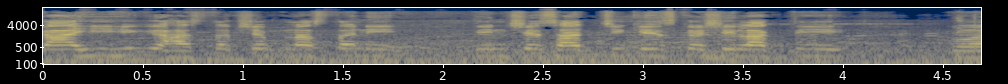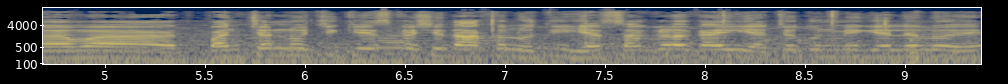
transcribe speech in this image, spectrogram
काहीही हस्तक्षेप नसताना तीनशे सातची केस कशी लागती पंच्याण्णवची केस कशी दाखल होती हे सगळं काही याच्यातून मी गेलेलो आहे.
